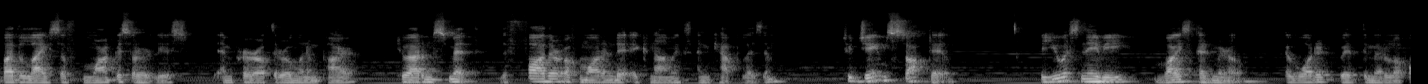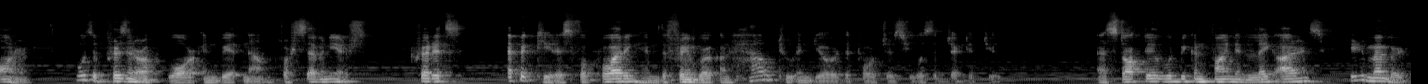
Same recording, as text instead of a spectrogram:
by the likes of Marcus Aurelius, emperor of the Roman Empire, to Adam Smith, the father of modern day economics and capitalism, to James Stockdale, the US Navy Vice Admiral awarded with the Medal of Honor, who was a prisoner of war in Vietnam for seven years, credits Epictetus for providing him the framework on how to endure the tortures he was subjected to. As Stockdale would be confined in leg irons, he remembered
